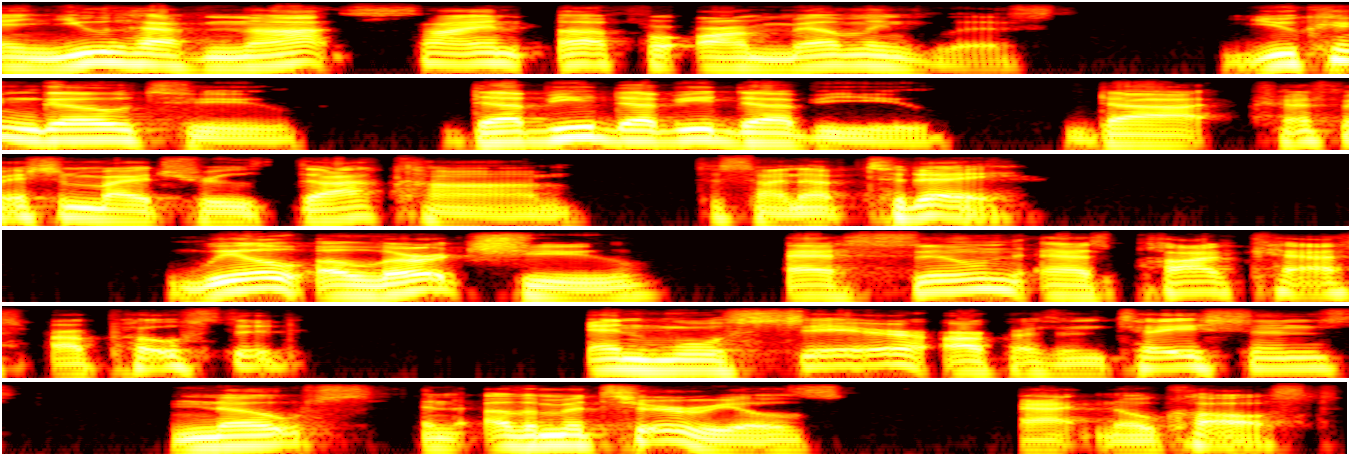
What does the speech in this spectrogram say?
and you have not signed up for our mailing list, you can go to www.transformationbytruth.com to sign up today. We'll alert you as soon as podcasts are posted and we'll share our presentations, notes, and other materials at no cost.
